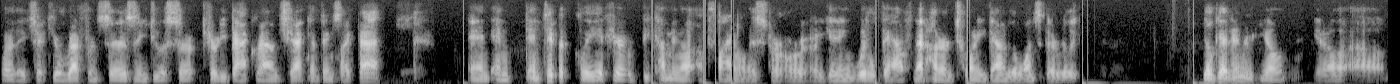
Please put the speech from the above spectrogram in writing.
where they check your references and you do a security background check and things like that. And and and typically, if you're becoming a, a finalist or, or, or, getting whittled down from that 120 down to the ones that they're really, you'll get in, you know, you know, um,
